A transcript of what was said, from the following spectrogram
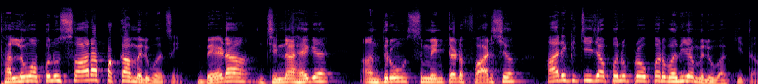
ਥੱਲੋਂ ਆਪਾਂ ਨੂੰ ਸਾਰਾ ਪੱਕਾ ਮਿਲੂਗਾ ਸੀ। ਬੇੜਾ ਜਿੰਨਾ ਹੈਗਾ ਅੰਦਰੋਂ ਸਿਮੈਂਟਡ ਫਰਸ਼, ਹਰ ਇੱਕ ਚੀਜ਼ ਆਪਾਂ ਨੂੰ ਪ੍ਰੋਪਰ ਵਧੀਆ ਮਿਲੂ ਬਾਕੀ ਤਾਂ।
